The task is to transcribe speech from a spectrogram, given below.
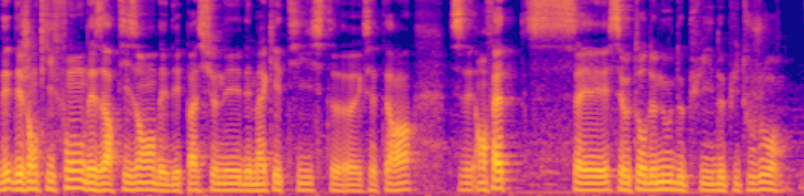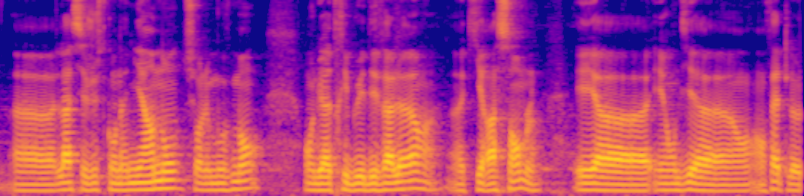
des, gens qui font, des artisans, des, des passionnés, des maquettistes, etc., en fait, c'est autour de nous depuis, depuis toujours. Euh, là, c'est juste qu'on a mis un nom sur le mouvement, on lui a attribué des valeurs euh, qui rassemblent. Et, euh, on dit, en, fait, le,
